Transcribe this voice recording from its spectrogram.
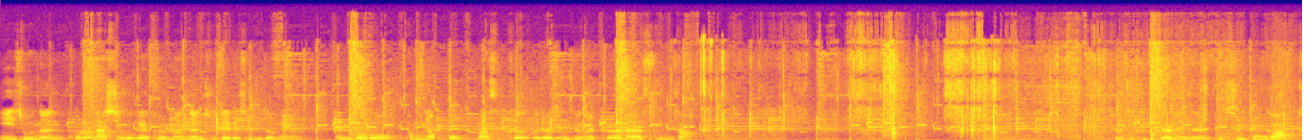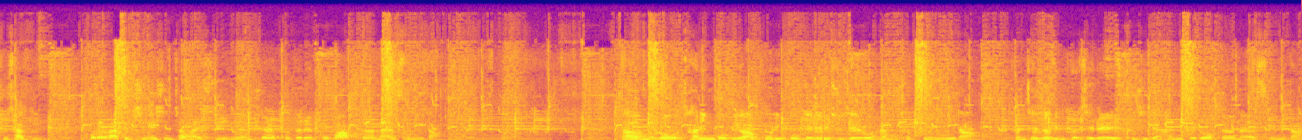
이 조는 코로나 시국에 걸맞는 주제를 선정해 엠보로 방역복, 마스크, 의료진 등을 표현하였습니다. 표지 뒤편에는 백신통과 주사기, 코로나 백신을 신청할 수 있는 QR코드를 뽑아 표현하였습니다. 다음으로 자린고비와 보릿고개를 주제로 한 작품입니다. 전체적인 표지를 글씨대 한 줄로 표현하였습니다.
